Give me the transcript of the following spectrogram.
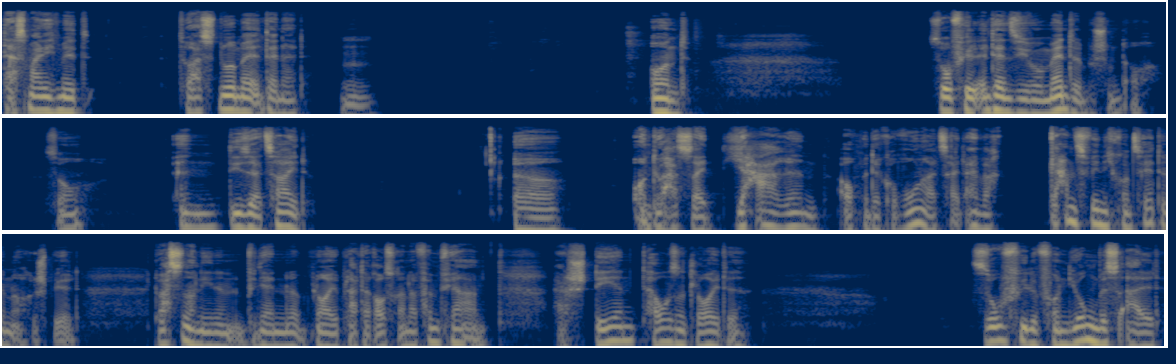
das meine ich mit, du hast nur mehr Internet. Mhm. Und so viel intensive Momente bestimmt auch. So. In dieser Zeit. Äh, und du hast seit Jahren, auch mit der Corona-Zeit, einfach ganz wenig Konzerte noch gespielt. Du hast noch nie wieder eine neue Platte rausgebracht nach fünf Jahren. Da stehen tausend Leute. So viele von jung bis alt.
